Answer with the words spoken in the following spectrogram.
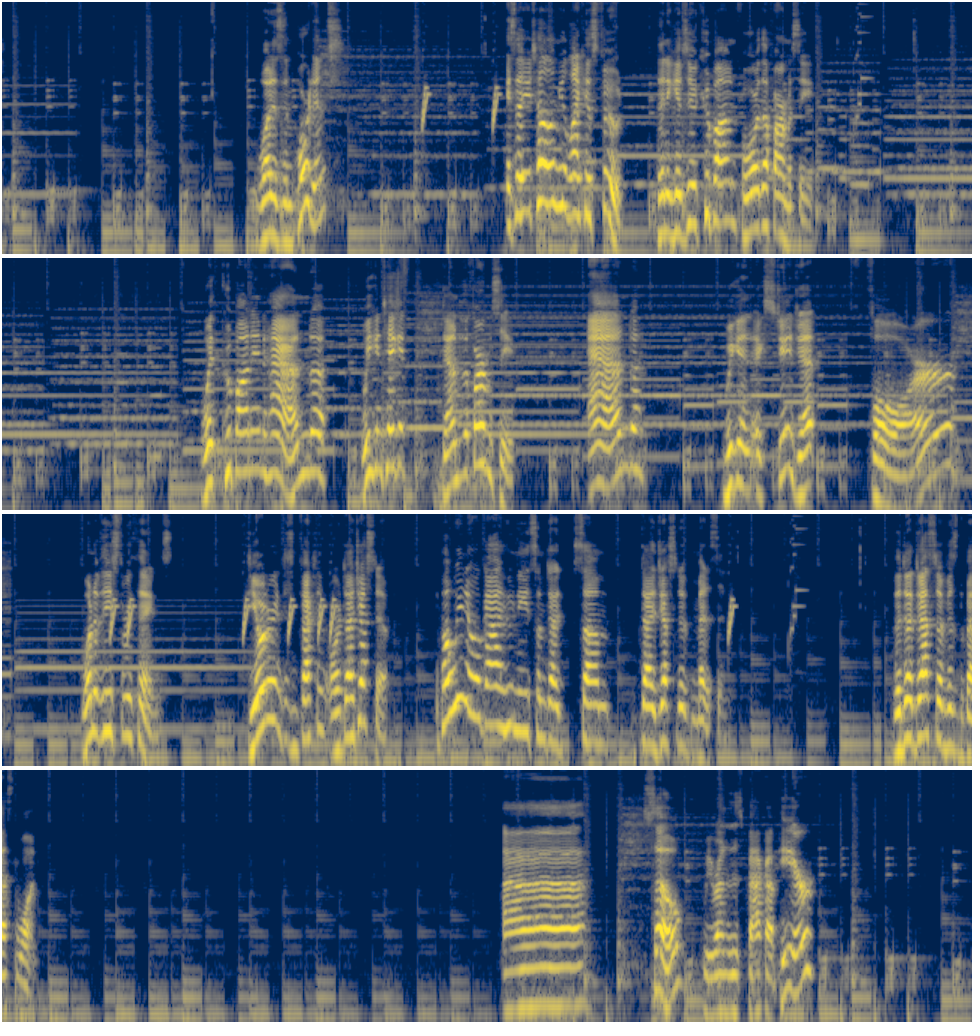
What is important is that you tell him you like his food. Then he gives you a coupon for the pharmacy. With coupon in hand, we can take it down to the pharmacy. And we can exchange it for one of these three things. Deodorant, disinfectant, or digestive. But we know a guy who needs some di some digestive medicine. The digestive is the best one. Uh, so, we run this back up here.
